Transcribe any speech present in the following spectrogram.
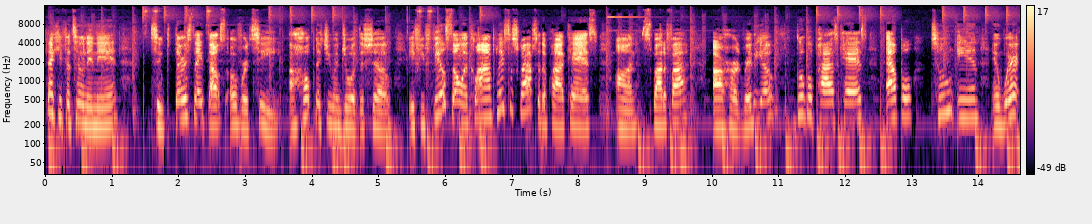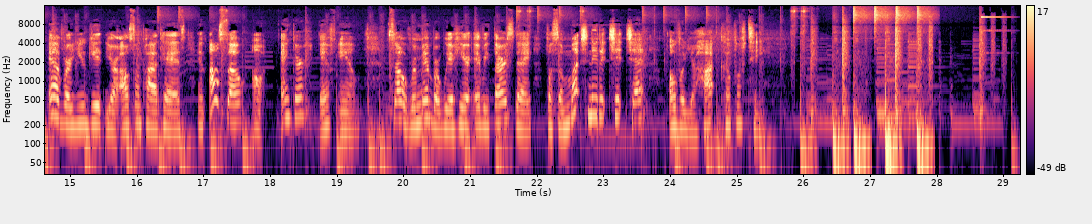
Thank you for tuning in to Thursday Thoughts Over Tea. I hope that you enjoyed the show. If you feel so inclined, please subscribe to the podcast on Spotify, iHeartRadio, Google Podcasts, Apple, TuneIn, and wherever you get your awesome podcasts, and also on Anchor FM. So remember, we're here every Thursday for some much needed chit chat over your hot cup of tea.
